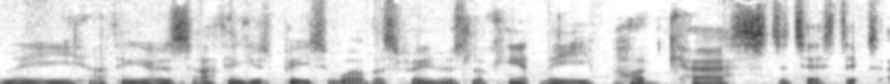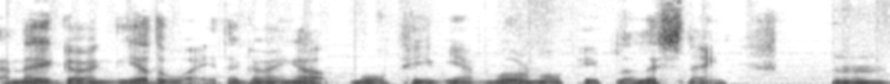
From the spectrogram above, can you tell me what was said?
the I think it was I think it was Peter Wotherspoon was looking at the podcast statistics, and they're going the other way. They're going up. More people, you know, more and more people are listening. Mm.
